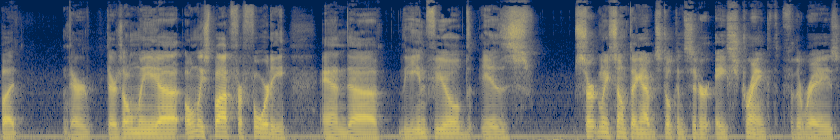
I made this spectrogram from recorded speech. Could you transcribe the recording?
but there there's only uh, only spot for forty, and the infield is certainly something I would still consider a strength for the Rays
